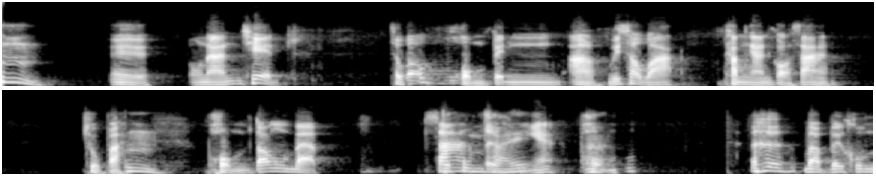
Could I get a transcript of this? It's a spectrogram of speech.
อืมเออ ตรงนั้น เช่นสมมติว่าผมเป็นอ่าวิศวะทำงานก่อสร้าง ถูกปะอืมผมต้องแบบสร้างไปคุมตึกไซต์อย่างเงี้ยอ่าผมเออแบบไปคุม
